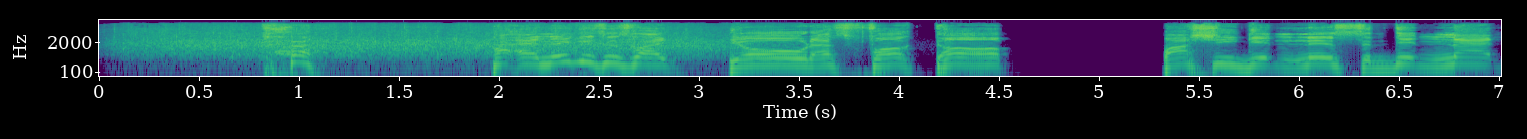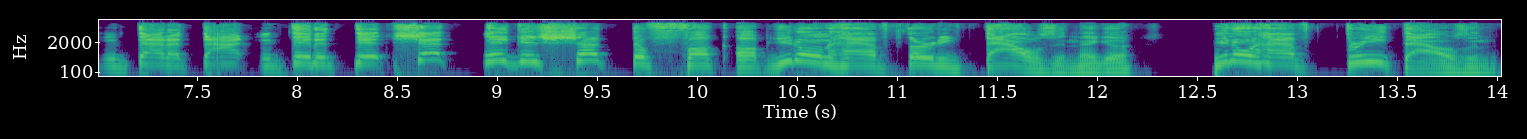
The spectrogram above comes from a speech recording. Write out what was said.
and niggas is like, yo, that's fucked up. Why she getting this and didn't that and da da da and did it did shut nigga shut the fuck up. You don't have thirty thousand, nigga. You don't have three thousand.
